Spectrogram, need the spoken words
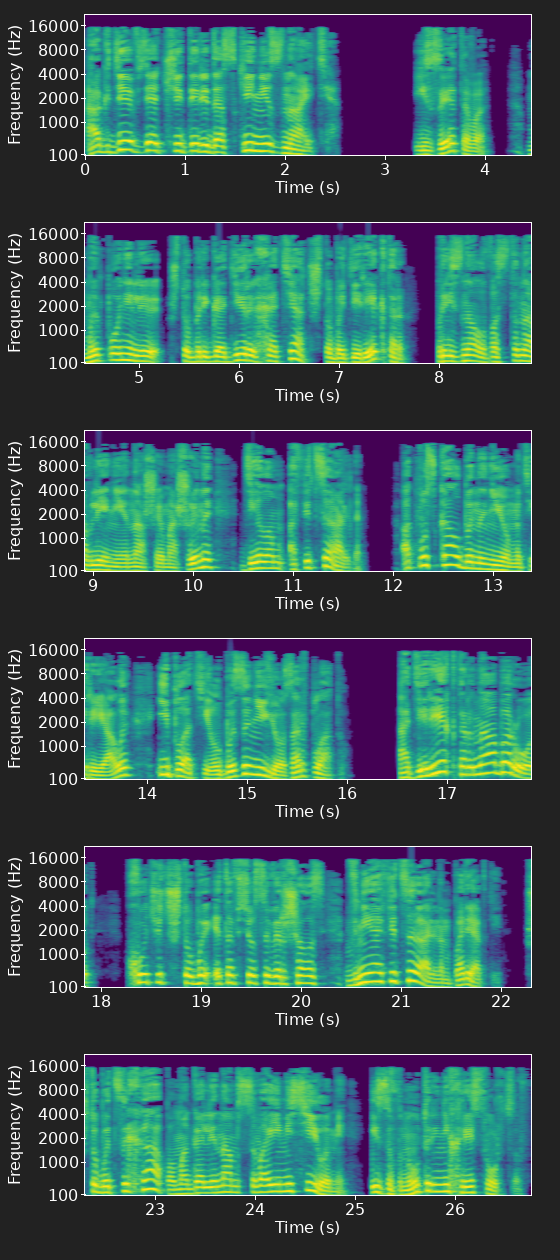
а где взять четыре доски не знаете». Из этого мы поняли, что бригадиры хотят, чтобы директор признал восстановление нашей машины делом официальным, отпускал бы на нее материалы и платил бы за нее зарплату. А директор, наоборот, хочет, чтобы это все совершалось в неофициальном порядке, чтобы цеха помогали нам своими силами из внутренних ресурсов.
